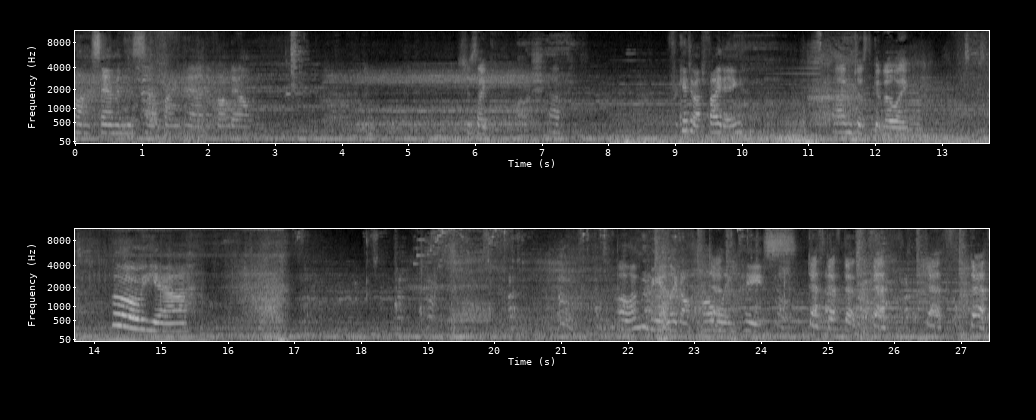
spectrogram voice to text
Ah, Sam and his uh, frying pan have gone down. It's just like, Forget about fighting. I'm just gonna like, Oh, yeah. I'm moving at like a hobbling pace. death, death, death, death, death, death,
